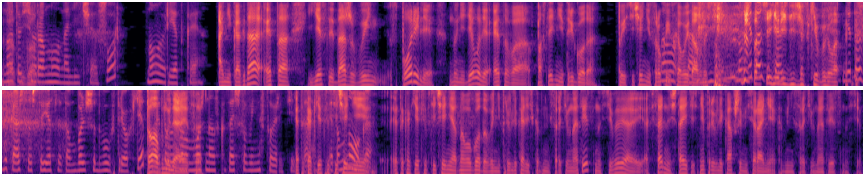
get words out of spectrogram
Но Раз это все год. равно наличие ссор, но редкое. А никогда это, если даже вы спорили, но не делали этого в последние три года по истечении срока Ну, исковой да. давности, Ну, чтобы все юридически было. Мне тоже кажется, что если там больше двух-трех лет, То то, это уже обнуляется. можно сказать, что вы не ссоритесь. Это да. как если в течение, много. это как если в течение одного года вы не привлекались к административной ответственности, вы официально считаетесь не привлекавшимися ранее к административной ответственности.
